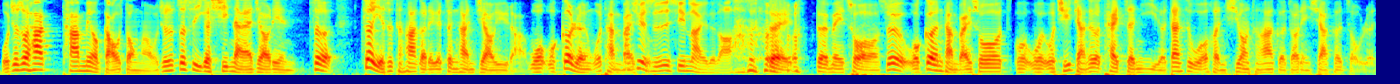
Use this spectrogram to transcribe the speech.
我就说他他没有搞懂啊，我就说这是一个新来的教练，这。这也是滕哈格的一个震撼教育啦。我我个人我坦白说，确实是新来的啦。对 对，没错。所以我个人坦白说，我我我其实讲这个太争议了。但是我很希望滕哈格早点下课走人。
